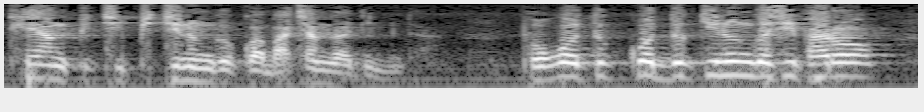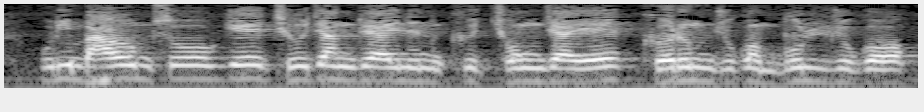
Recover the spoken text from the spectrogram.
태양빛이 비치는 것과 마찬가지입니다. 보고 듣고 느끼는 것이 바로 우리 마음 속에 저장되어 있는 그 종자에 걸음 주고 물 주고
